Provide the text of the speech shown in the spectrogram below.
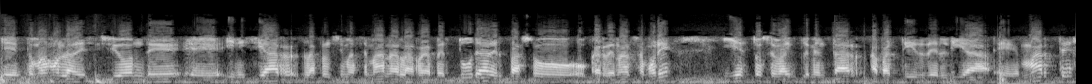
eh, tomamos la decisión de eh, iniciar la próxima semana la reapertura del paso Cardenal Zamoré y esto se va a implementar a partir del día martes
